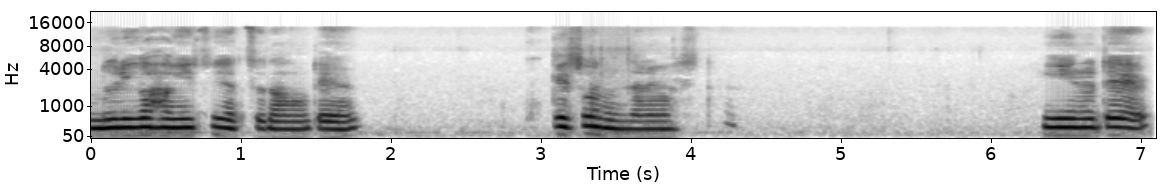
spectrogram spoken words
踊りが激しいやつなので、こけそうになりました。ヒールで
